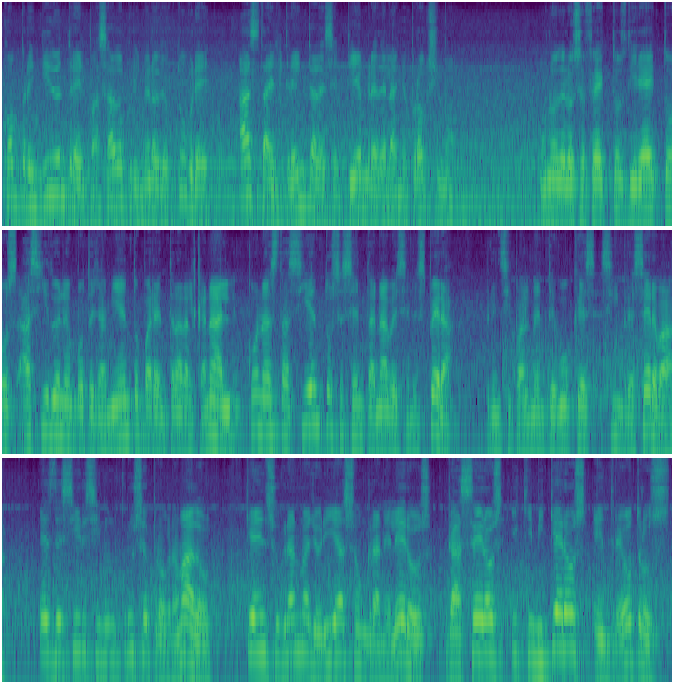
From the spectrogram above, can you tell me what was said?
comprendido entre el pasado 1 de octubre hasta el 30 de septiembre del año próximo. Uno de los efectos directos ha sido el embotellamiento para entrar al canal, con hasta 160 naves en espera, principalmente buques sin reserva, es decir, sin un cruce programado, que en su gran mayoría son graneleros, gaseros y quimiqueros, entre otros.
